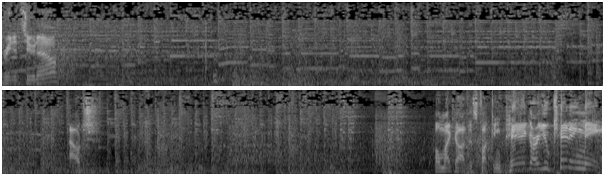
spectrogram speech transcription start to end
Three to two now. Ouch. Oh my god, this fucking pig! Are you kidding me?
